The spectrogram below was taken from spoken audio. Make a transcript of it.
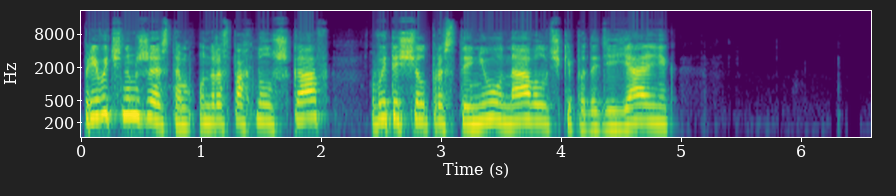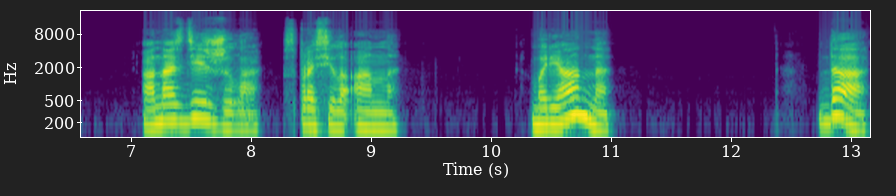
Привычным жестом он распахнул шкаф, вытащил простыню, наволочки, пододеяльник. «Она здесь жила?» — спросила Анна. «Марианна?» «Да.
